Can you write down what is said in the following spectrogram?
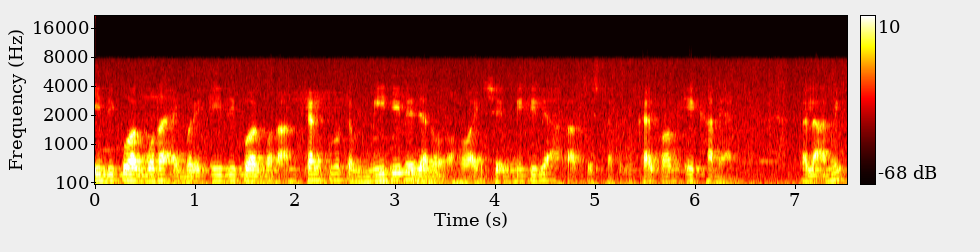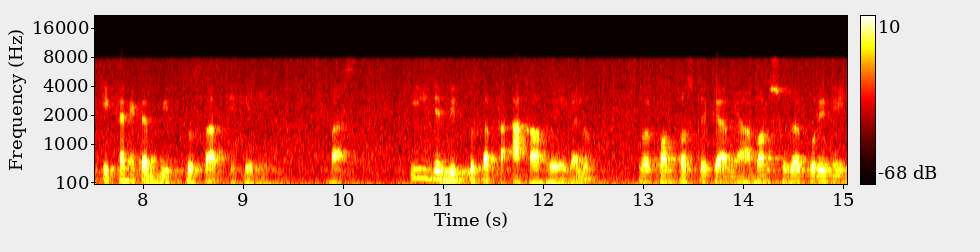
এই দিকেও আঁকবো না, একবারে এই দিকেও আঁকবো না। আমি খেয়াল করব একটা মিডিলে যেন হয়, সে মিডিলে আঁকার চেষ্টা করব। খেয়াল করো, আমি এখানে আঁকবো। তাহলে আমি এখানে একটা বৃত্তচাপ এঁকে নিলাম। বাস, এই যে বৃত্তচাপটা আঁকা হয়ে গেল, এবার কম্পাসটাকে আমি আবার সোজা করে নিই।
